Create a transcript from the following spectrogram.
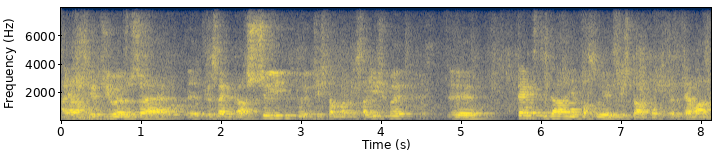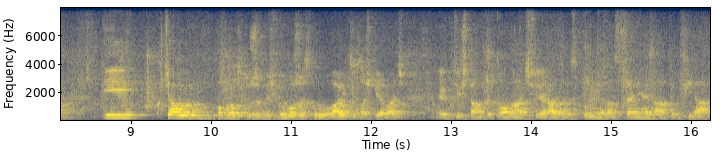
a ja stwierdziłem, że e, piosenka Szczyli, który gdzieś tam napisaliśmy, e, tekst idealnie pasuje gdzieś tam pod ten temat i chciałbym po prostu, żebyśmy może spróbowali to zaśpiewać, e, gdzieś tam wykonać razem wspólnie na scenie na tym finale.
